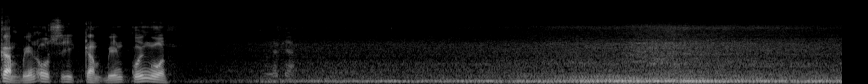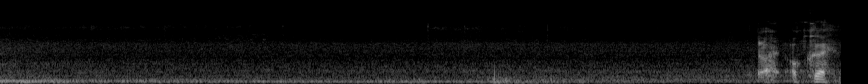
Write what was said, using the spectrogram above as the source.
Cảm biến oxy, cảm biến cuối nguồn. Rồi ok.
